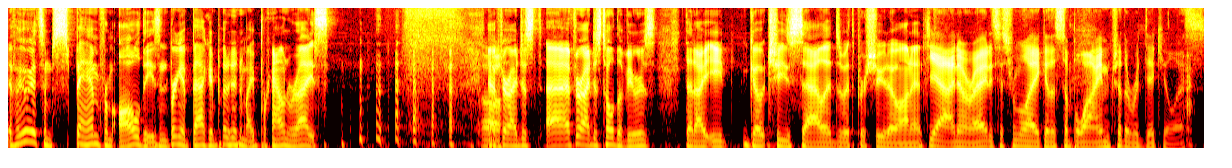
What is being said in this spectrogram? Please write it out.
If I go get some spam from Aldi's and bring it back and put it into my brown rice. After I just uh, after I just told the viewers that I eat goat cheese salads with prosciutto on it. Yeah, I know, right? It's just from like the sublime to the ridiculous.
